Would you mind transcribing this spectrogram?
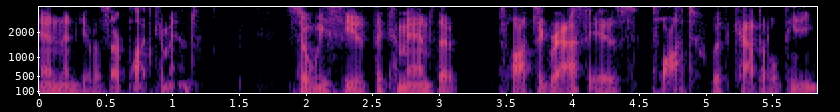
and then give us our plot command. So we see that the command that plots a graph is plot with capital P.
